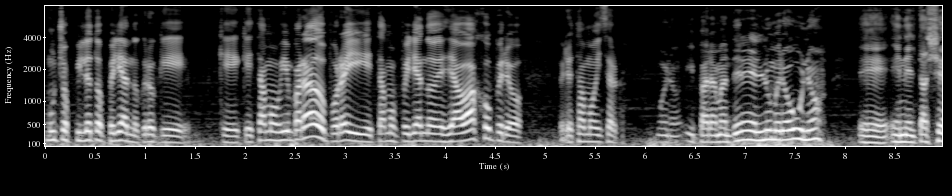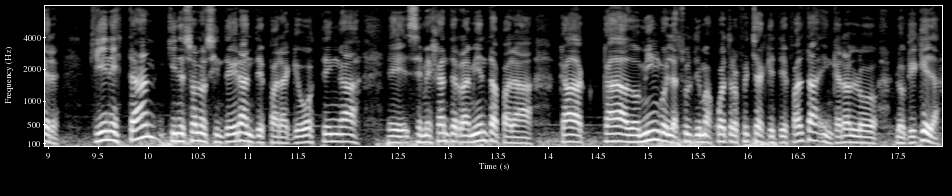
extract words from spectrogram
muchos pilotos peleando. Creo que, que- que estamos bien parados, por ahí estamos peleando desde abajo, pero, pero estamos ahí cerca. Bueno, y para mantener el número uno eh, en el taller, ¿quiénes están? ¿Quiénes son los integrantes para que vos tengas eh, semejante herramienta para cada, cada domingo en las últimas cuatro fechas que te falta encarar lo, lo que queda?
